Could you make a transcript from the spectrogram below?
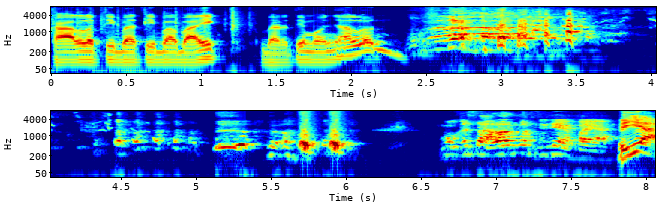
Kalau tiba-tiba baik, berarti mau nyalon. Mau ke salon maksudnya ya, Pak ya? Iya,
